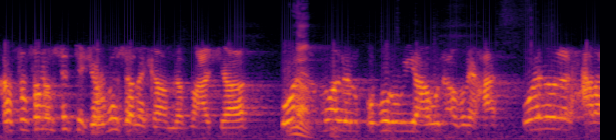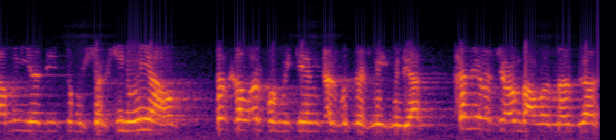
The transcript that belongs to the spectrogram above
خصص لهم ست اشهر مو سنة كاملة 12 شهر. نعم. واموال القبور وياها والأضرحة. وهذول الحرامية اللي أنتم مشتركين وياهم. تلقوا 1200 1300 مليار. خلي يرجعون بعض المبلغ.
